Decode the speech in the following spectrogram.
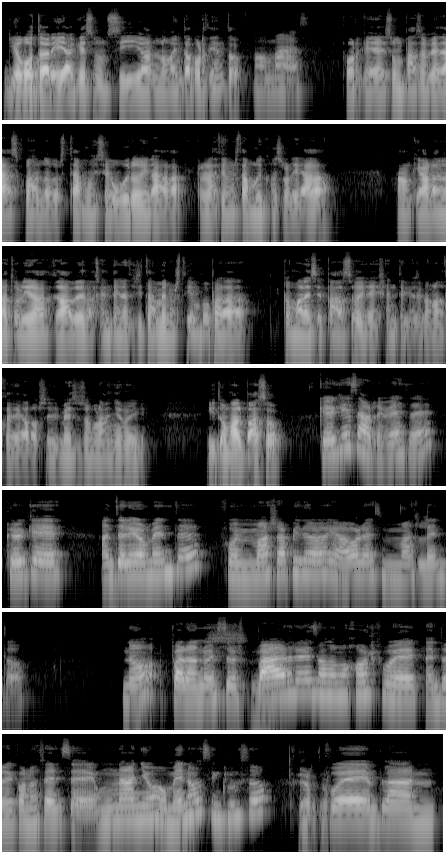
Yo votaría que es un sí al 90%. O más. Porque es un paso que das cuando está muy seguro y la relación está muy consolidada. Aunque ahora en la actualidad cada vez la gente necesita menos tiempo para tomar ese paso y hay gente que se conoce a los seis meses o un año y, y toma el paso. Creo que es al revés, ¿eh? Creo que anteriormente fue más rápido y ahora es más lento. ¿No? Para nuestros padres a lo mejor fue dentro de conocerse un año o menos incluso. Cierto. Fue en plan,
